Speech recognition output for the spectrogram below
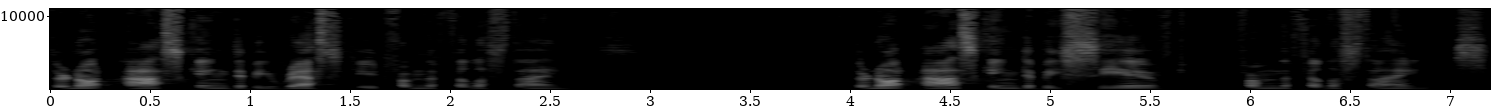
They're not asking to be rescued from the Philistines. They're not asking to be saved from the Philistines.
